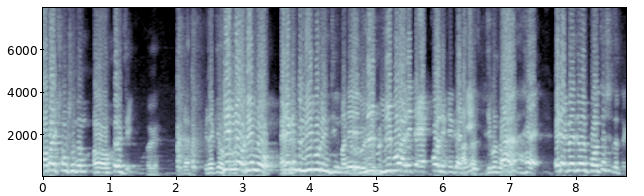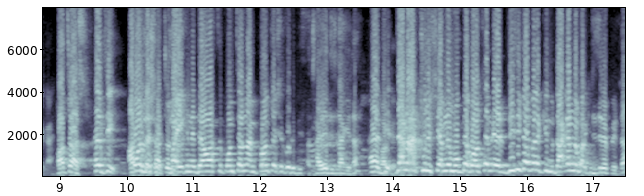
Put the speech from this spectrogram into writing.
সবাই সংশোধন হয়ে যায় ওকে এটা কি? ডিমনো ডিমনো এটা কিন্তু লিবুর ইঞ্জিন মানে লিব- আর এটা এক কোয়ালিটির গাড়ি। আচ্ছা? হ্যাঁ হ্যাঁ। এটা পেয়ে যাবেন পঞ্চাশ হাজার টাকা। পঞ্চাশ? হ্যাঁ জি পঞ্চাশ। ভাই এখানে দেওয়া আছে পঞ্চান্ন আমি পঞ্চাশে করে দিচ্ছি। ছাড়িয়ে দিস নাকি না হ্যাঁ জি. জান আটচল্লিশ আপনি মুখটা বলছেন এর ডিজিটাল বলে কিন্তু ঢাকার নাম্বার Digital plate না?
